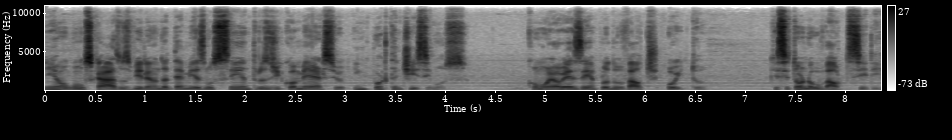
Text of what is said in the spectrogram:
Em alguns casos, virando até mesmo centros de comércio importantíssimos, como é o exemplo do Vault 8, que se tornou Vault City.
